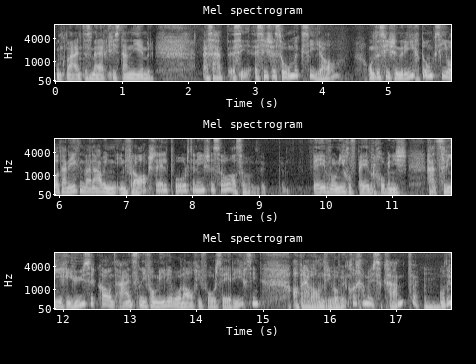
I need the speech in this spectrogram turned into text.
und gemeint, das merke ich dann niemand. Es, hat, es, es ist eine Summe gewesen, ja. Und es war ein Reichtum, der dann irgendwann auch in, in Frage gestellt worden ist. So. Also, Bever, als ich auf Bever gekommen bin, hat es reiche Häuser gehabt und einzelne Familien, die nach wie vor sehr reich sind, aber auch andere, die wirklich haben müssen kämpfen mhm. oder?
